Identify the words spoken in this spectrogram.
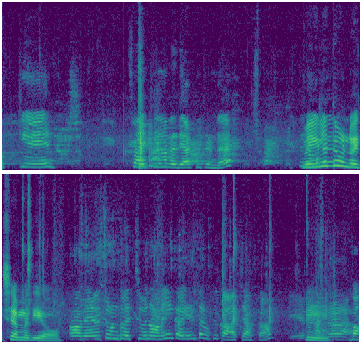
ഓക്കെ. സൈക്കിളിന് റെഡി ആക്കിയിട്ടുണ്ട്. വെയിലത്ത് കൊണ്ടുവച്ചാ മതിയോ? ആ വെയിലത്ത് കൊണ്ട് വെച്ച് ഇവൻ ഉണങ്ങി കഴിഞ്ഞിട്ട് നമുക്ക് കാറ്റാക്കാം. ഉം. വാ.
